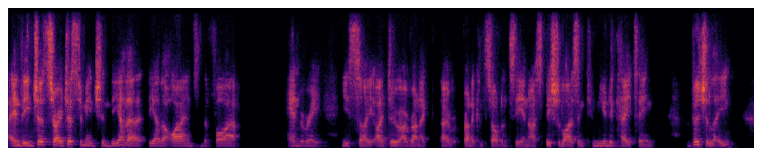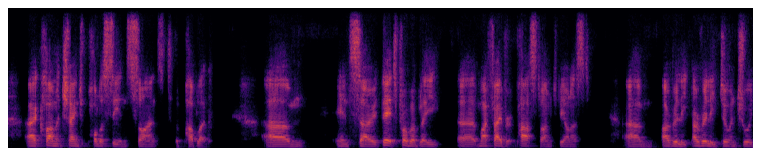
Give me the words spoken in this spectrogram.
And then just sorry, just to mention the other the other irons in the fire, Anne Marie. Yes, I, I do. I run a I run a consultancy and I specialise in communicating visually uh, climate change policy and science to the public. Um, and so that's probably uh, my favorite pastime, to be honest. Um, I really, I really do enjoy,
